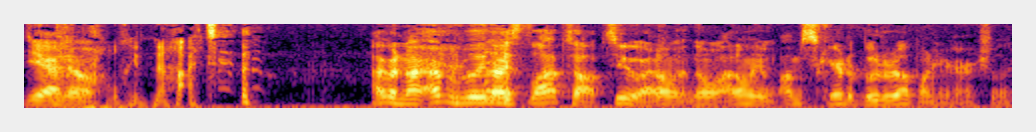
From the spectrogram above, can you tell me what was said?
Yeah, I know. Probably not. I have a ni- I have a really nice laptop too. I don't know. I don't. Even, I'm scared to boot it up on here. Actually,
